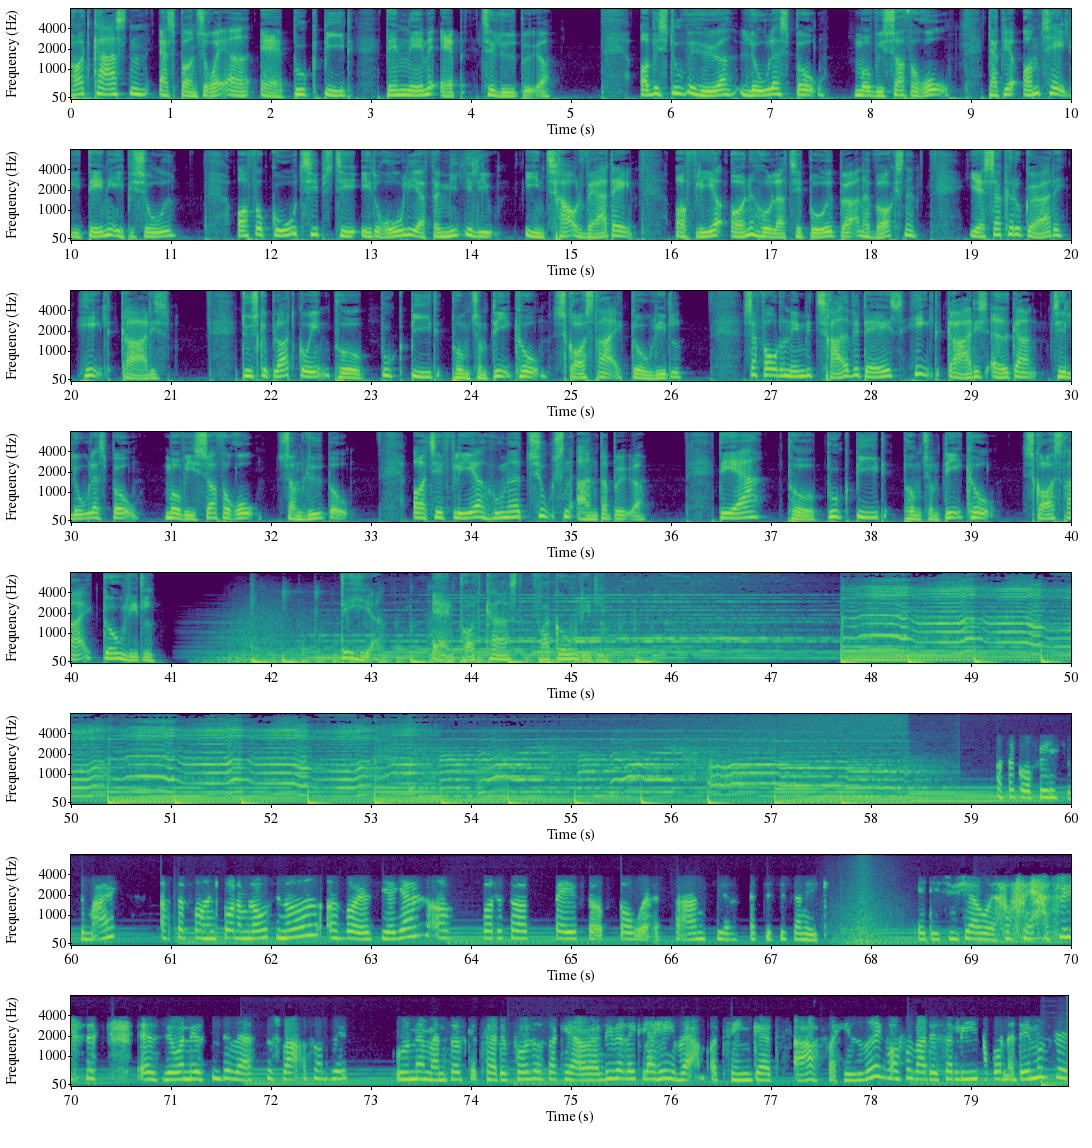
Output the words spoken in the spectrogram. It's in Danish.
Podcasten er sponsoreret af BookBeat, den nemme app til lydbøger. Og hvis du vil høre Lolas bog, må vi så få ro, der bliver omtalt i denne episode, og få gode tips til et roligere familieliv i en travl hverdag og flere åndehuller til både børn og voksne, ja, så kan du gøre det helt gratis. Du skal blot gå ind på bookbeat.dk-go little så får du nemlig 30 dages helt gratis adgang til Lolas bog, Må vi så få ro som lydbog, og til flere hundredtusind andre bøger. Det er på bookbeat.dk-go little. Det her er en podcast fra Go Little. Så går Felix til mig, og så får han spurgt om lov til noget, og hvor jeg siger ja, og hvor det så bagefter opstår, at faren siger, at det synes han ikke. Ja, det synes jeg jo er forfærdeligt. altså, det var næsten det værste svar, sådan set. Uden at man så skal tage det på sig, så kan jeg jo alligevel ikke lade helt være og tænke, at ah, for helvede, ikke? hvorfor var det så lige på grund af det måske?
